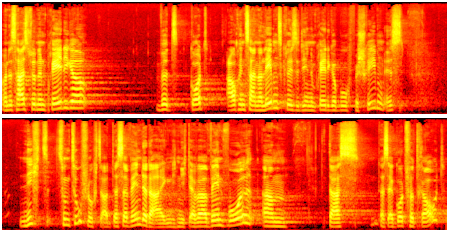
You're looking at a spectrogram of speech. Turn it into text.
Und das heißt, für den Prediger wird Gott auch in seiner Lebenskrise, die in dem Predigerbuch beschrieben ist, nicht zum Zufluchtsort. Das erwähnt er da eigentlich nicht. Er erwähnt wohl, ähm, dass, dass er Gott vertraut,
